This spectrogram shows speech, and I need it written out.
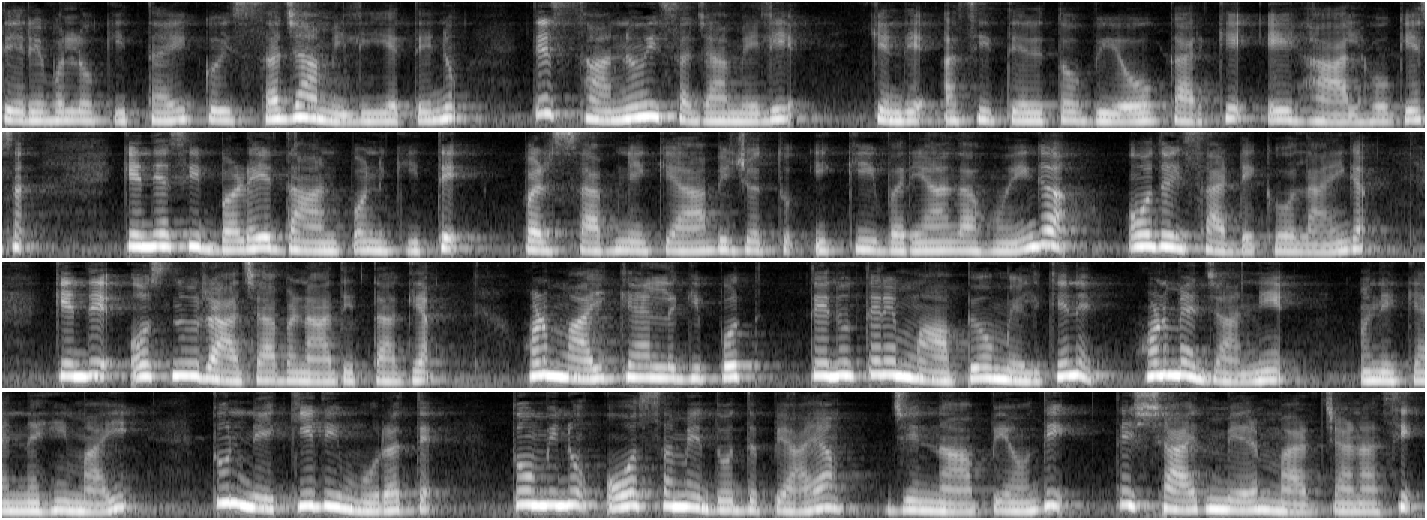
ਤੇਰੇ ਵੱਲੋਂ ਕੀਤਾ ਹੀ ਕੋਈ ਸਜ਼ਾ ਮਿਲੀ ਹੈ ਤੈਨੂੰ ਤੇ ਸਾਨੂੰ ਵੀ ਸਜ਼ਾ ਮਿਲੀ ਹੈ। ਕਹਿੰਦੇ ਅਸੀਂ ਤੇਰੇ ਤੋਂ ਵਿਯੋਗ ਕਰਕੇ ਇਹ ਹਾਲ ਹੋ ਗਏ ਸਾਂ। ਕਹਿੰਦੇ ਅਸੀਂ ਬੜੇ ਦਾਨ ਪੁੰਨ ਕੀਤੇ, ਪਰ ਸਭ ਨੇ ਕਿਹਾ ਵੀ ਜਦੋਂ ਤੂੰ 21 ਵਰਿਆਂ ਦਾ ਹੋਏਗਾ, ਉਦੋਂ ਹੀ ਸਾਡੇ ਕੋਲ ਆਏਗਾ। ਕਹਿੰਦੇ ਉਸ ਨੂੰ ਰਾਜਾ ਬਣਾ ਦਿੱਤਾ ਗਿਆ। ਹੁਣ ਮਾਈ ਕਹਿਣ ਲੱਗੀ, ਪੁੱਤ, ਤੈਨੂੰ ਤੇਰੇ ਮਾਪਿਓ ਮਿਲ ਕੇ ਨੇ, ਹੁਣ ਮੈਂ ਜਾਣੀ ਹੈ ਉਹਨੇ ਕਿਹਾ, ਨਹੀਂ ਮਾਈ, ਤੂੰ ਨੇਕੀ ਦੀ ਮੂਰਤ ਹੈ ਤੂੰ ਮੈਨੂੰ ਉਸ ਸਮੇਂ ਦੁੱਧ ਪਿਆਇਆ ਜੇ ਨਾ ਪਿਆਉਂਦੀ ਤੇ ਸ਼ਾਇਦ ਮੇਰੇ ਮਰ ਜਾਣਾ ਸੀ।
